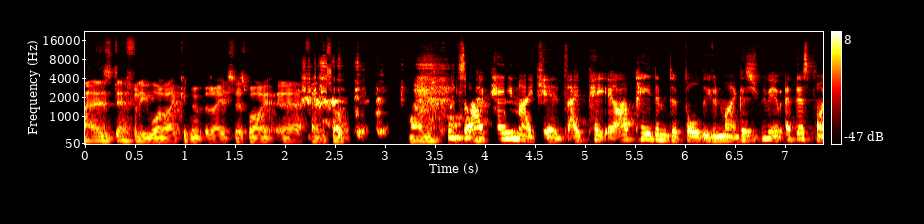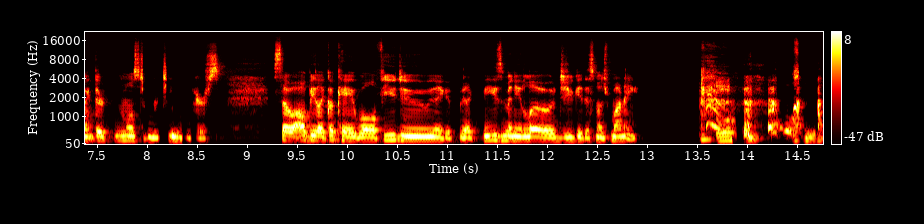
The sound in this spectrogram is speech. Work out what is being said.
that is definitely one I can relate to as well. Uh, Um, so I pay my kids. I pay. I'll pay them to fold even mine because at this point they're most of them are teenagers. So I'll be like, okay, well, if you do like, like these many loads, you get this much money. awesome. awesome. I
